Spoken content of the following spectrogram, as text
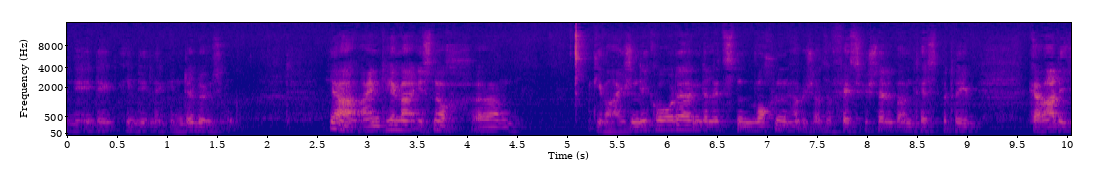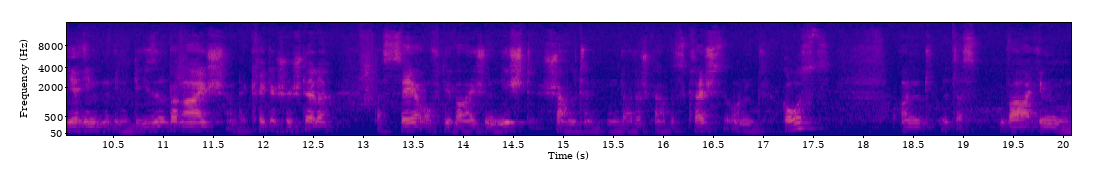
eine intelligente Lösung. Ja, ein Thema ist noch ähm, die Weichendecoder. In den letzten Wochen habe ich also festgestellt beim Testbetrieb, gerade hier hinten in diesem Bereich, an der kritischen Stelle, dass sehr oft die Weichen nicht schalten. Und dadurch gab es Crashs und Ghosts. Und das war im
